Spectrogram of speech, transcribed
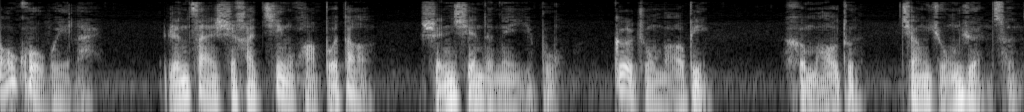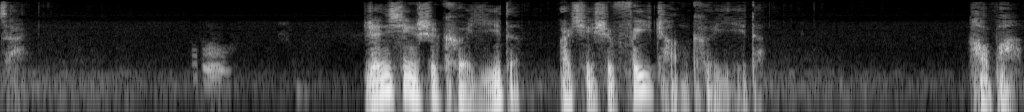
包括未来，人暂时还进化不到神仙的那一步，各种毛病和矛盾将永远存在。嗯，人性是可疑的，而且是非常可疑的，好吧？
